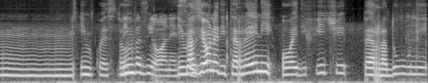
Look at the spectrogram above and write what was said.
mm, in questo... L'invasione. Invasione sì. di terreni o edifici per raduni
